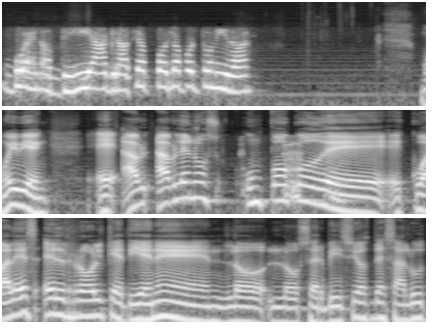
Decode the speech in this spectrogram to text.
Buenos días, gracias por la oportunidad. Muy bien. Eh, háblenos un poco de eh, cuál es el rol que tienen los servicios de salud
